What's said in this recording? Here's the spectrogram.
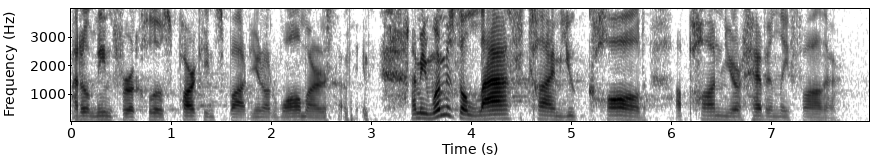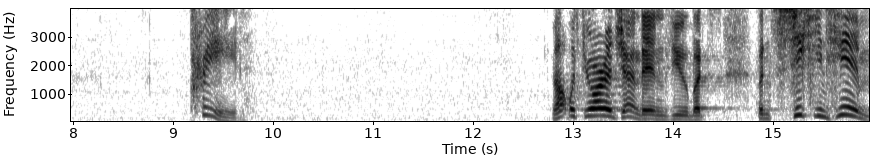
I don't mean for a close parking spot, you know, at Walmart or something. I mean, when was the last time you called upon your Heavenly Father? Prayed. Not with your agenda in view, but, but seeking Him.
